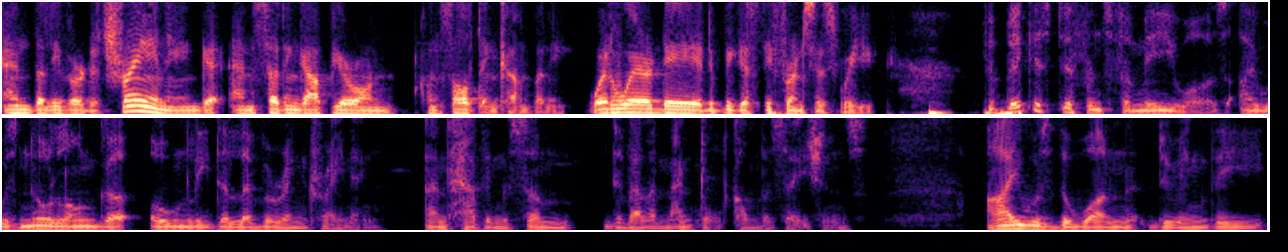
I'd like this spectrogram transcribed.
and deliver the training and setting up your own consulting company what were the, the biggest differences for you the biggest difference for me was I was no longer only delivering training and having some developmental conversations. I was the one doing the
